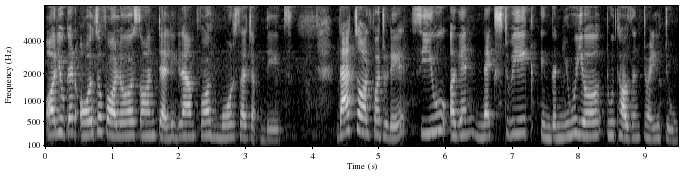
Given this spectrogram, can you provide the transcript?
Or you can also follow us on Telegram for more such updates. That's all for today. See you again next week in the new year 2022.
